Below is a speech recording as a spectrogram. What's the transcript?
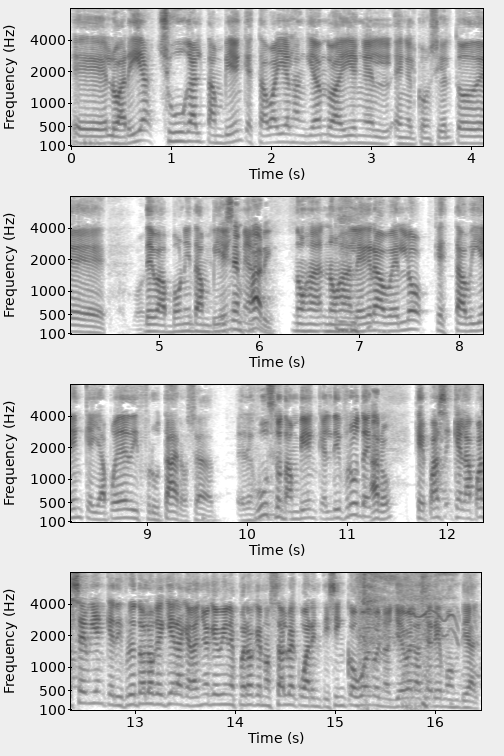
eh, lo haría. Chugal también, que estaba ayer jangueando ahí en el, en el concierto de, de Bad Bunny también. Dicen Me- party. Nos, alegra verlo, que está bien, que ya puede disfrutar. O sea, es justo también que él disfrute. Claro. Que, pase, que la pase bien, que disfrute todo lo que quiera, que el año que viene espero que nos salve 45 juegos y nos lleve a la Serie Mundial.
